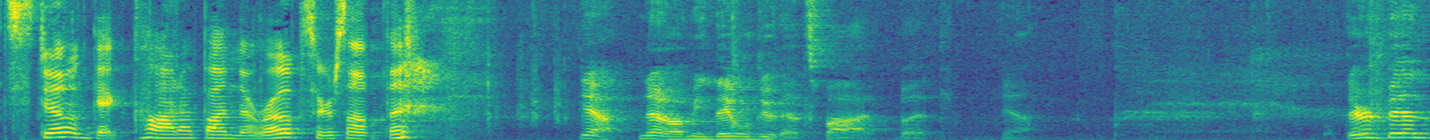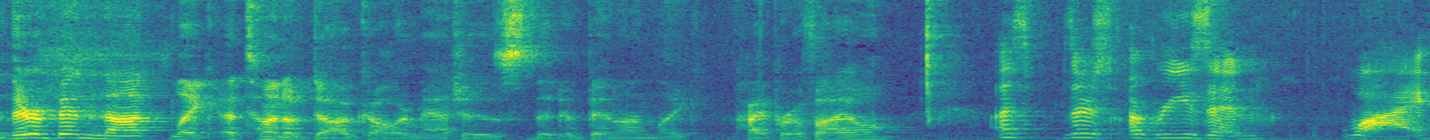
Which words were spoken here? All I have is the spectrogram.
still get caught up on the ropes or something. Yeah, no, I mean they will do that spot, but yeah. There have been there have been not like a ton of dog collar matches that have been on like high profile. Us- There's a reason why.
